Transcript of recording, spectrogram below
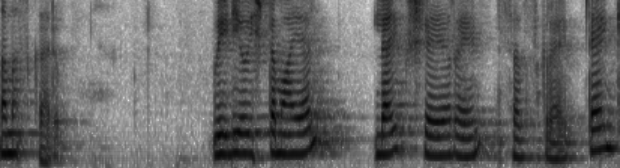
നമസ്കാരം. വീഡിയോ ഇഷ്ടമായാൽ like share and subscribe. Thank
